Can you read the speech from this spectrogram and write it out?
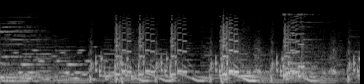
Thank you.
